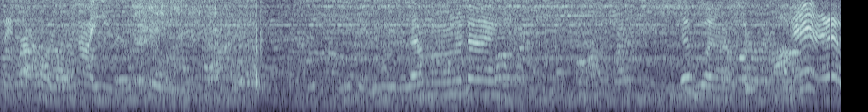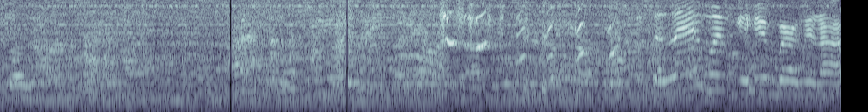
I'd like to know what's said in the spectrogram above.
think my phone is not either. Shit. You you need to left on the That boy done and that the last one get his burger and I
